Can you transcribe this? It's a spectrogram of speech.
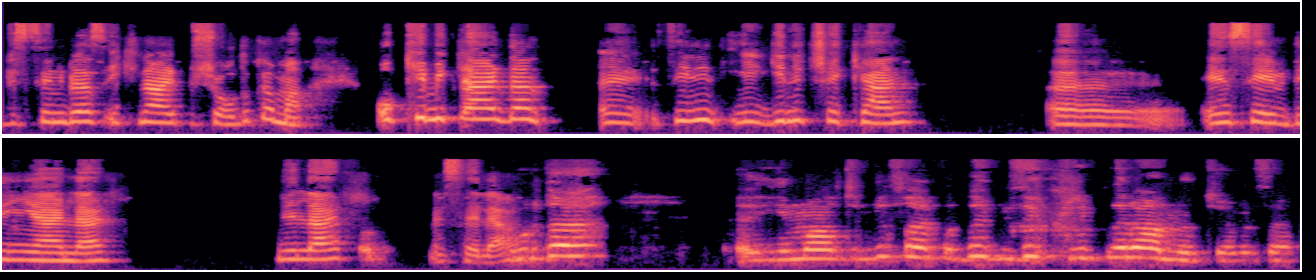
biz seni biraz ikna etmiş olduk ama o kemiklerden e, senin ilgini çeken e, en sevdiğin yerler neler mesela? Burada e, 26. sayfada bize kırıkları anlatıyor. Mesela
